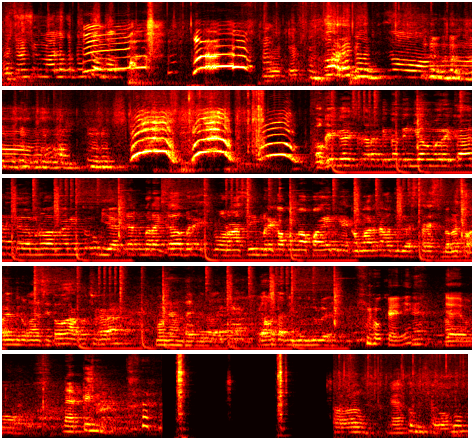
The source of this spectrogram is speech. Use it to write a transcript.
Masa sih malu ketutup aduh. Oke guys, sekarang kita tinggal mereka di dalam ruangan itu biarkan mereka bereksplorasi mereka mau ngapain kayak kemarin aku juga stres banget soalnya di ruangan situ aku sekarang mau nyantai dulu lagi ya aku tadi dulu dulu ya Oke. ya, Ya ya. napping Oh, ya aku bisa ngomong.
